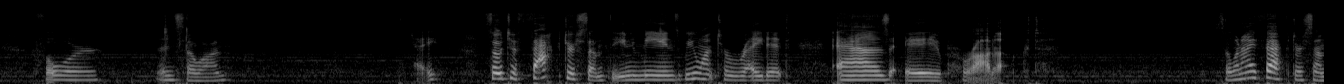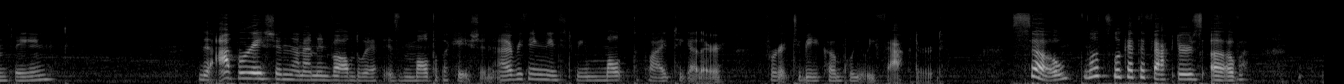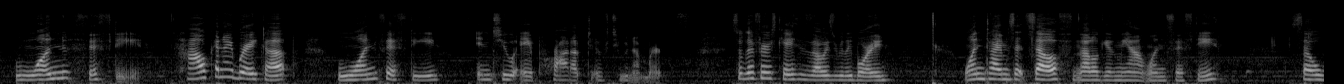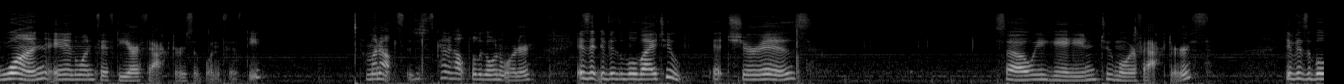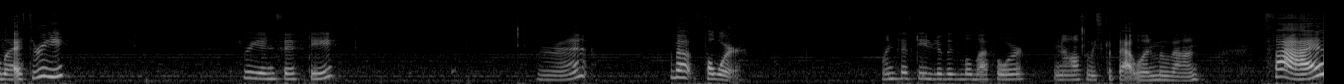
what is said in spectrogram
4, and so on. Okay. So to factor something means we want to write it as a product. So when I factor something, the operation that I'm involved with is multiplication. Everything needs to be multiplied together for it to be completely factored. So let's look at the factors of 150. How can I break up 150 into a product of two numbers? So the first case is always really boring. 1 times itself, and that'll give me out 150. So 1 and 150 are factors of 150. And what else? It's just kind of helpful to go in order. Is it divisible by 2? It sure is. So we gain two more factors. Divisible by 3, 3 and 50. Alright. What About 4. 150 divisible by 4. No, so we skip that one, move on. 5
